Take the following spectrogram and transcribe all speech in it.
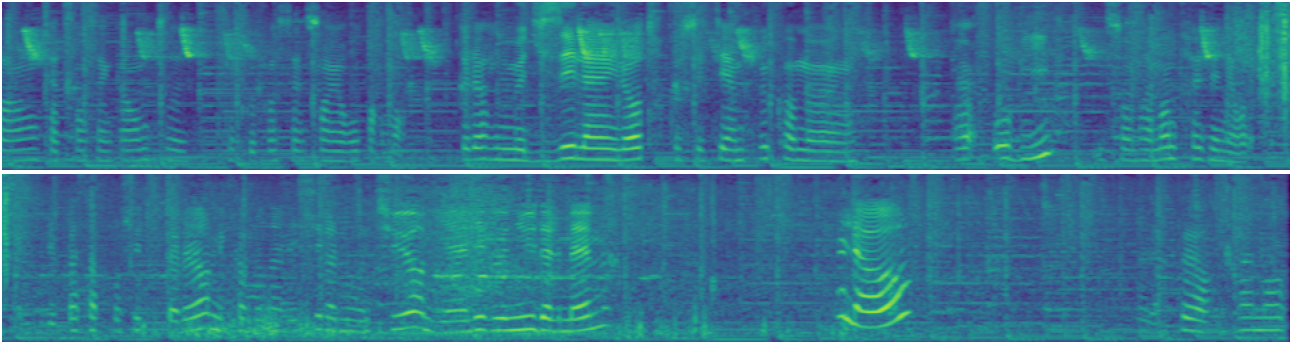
400, 450, euh, quelquefois 500 euros par mois. Tout à l'heure, ils me disaient l'un et l'autre que c'était un peu comme un, un hobby. Ils sont vraiment très généreux. Elle ne voulait pas s'approcher tout à l'heure, mais comme on a laissé la nourriture, eh bien, elle est venue d'elle-même. Hello Elle a peur, vraiment.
